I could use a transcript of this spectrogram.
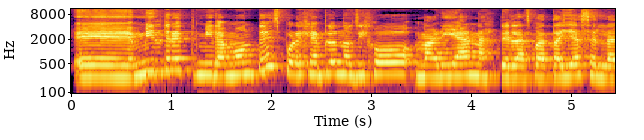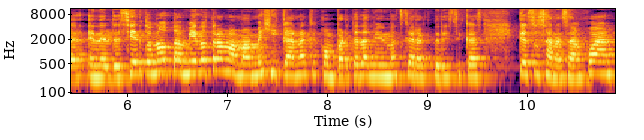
Eh, Mildred Miramontes, por ejemplo, nos dijo Mariana de las batallas en, en, el desierto. No, también otra mamá mexicana que comparte las mismas características que Susana San Juan.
